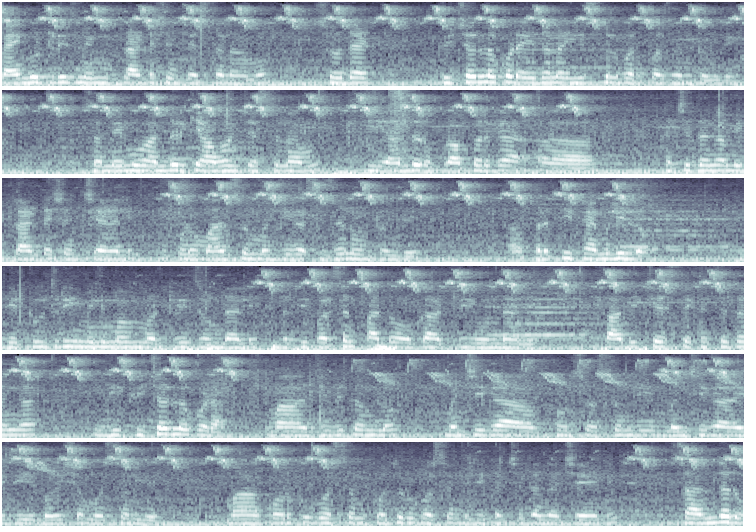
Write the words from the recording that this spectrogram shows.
మ్యాంగో ట్రీస్ మేము ప్లాంటేషన్ చేస్తున్నాము. సో దట్ ఫ్యూచర్లో కూడా ఏదైనా యూస్ఫుల్ పర్పస్ ఉంటుంది. సో మేము అందరికీ ఆహ్వానం చేస్తున్నాము ఈ అందరూ ప్రాపర్గా uh, ఖచ్చితంగా మీ ప్లాంటేషన్ చేయాలి. ఇప్పుడు మాన్సూన్ మంచిగా సీజన్ ఉంటుంది. Uh, ప్రతి ఫ్యామిలీలో ఇది టూ త్రీ మినిమం ట్రీస్ ఉండాలి. ప్రతి పర్సన్ పాటు ఒక ట్రీ ఉండాలి. సో అది చేస్తే ఖచ్చితంగా ఇది ఫ్యూచర్లో కూడా మా జీవితంలో మంచిగా ఫ్రూట్స్ వస్తుంది మంచిగా ఇది భవిష్యం వస్తుంది. మా కొడుకు కోసం కూతురు కోసం ఇది ఖచ్చితంగా చేయండి. సో అందరూ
